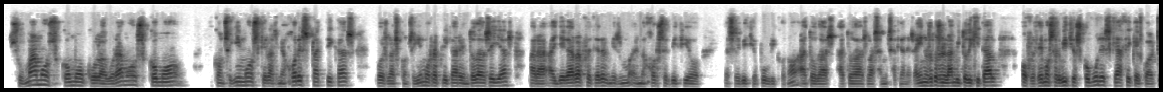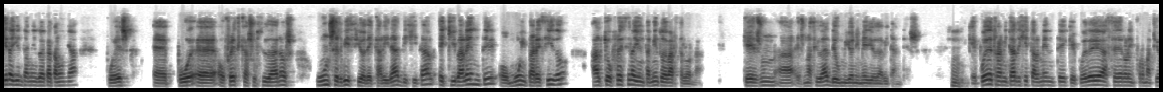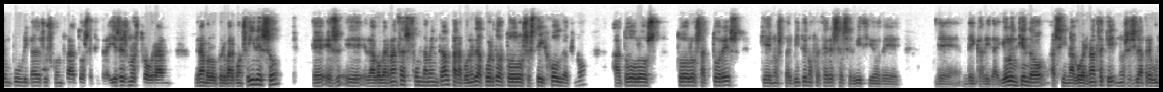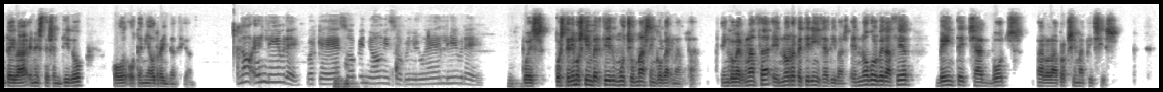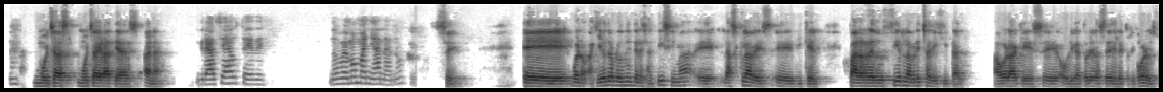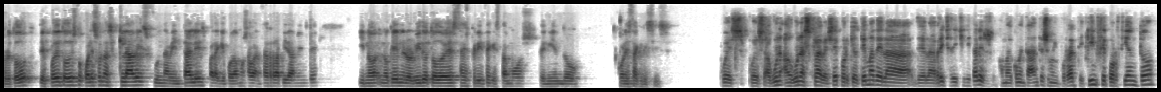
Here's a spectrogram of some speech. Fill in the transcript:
sumamos, cómo colaboramos, cómo conseguimos que las mejores prácticas pues las conseguimos replicar en todas ellas para llegar a ofrecer el mismo el mejor servicio el servicio público ¿no? a, todas, a todas las administraciones. Ahí nosotros en el ámbito digital ofrecemos servicios comunes que hace que cualquier ayuntamiento de Cataluña pues eh, eh, ofrezca a sus ciudadanos un servicio de calidad digital equivalente o muy parecido al que ofrece el Ayuntamiento de Barcelona, que es, es una ciudad de un millón y medio de habitantes, hmm. que puede tramitar digitalmente, que puede hacer la información pública de sus contratos, etcétera. Y ese es nuestro gran, gran valor. Pero para conseguir eso, eh, es, eh, la gobernanza es fundamental para poner de acuerdo a todos los stakeholders, ¿no? a todos los, todos los actores que nos permiten ofrecer ese servicio de, calidad. Yo lo entiendo así en la gobernanza, que no sé si la pregunta iba en este sentido o, tenía otra intención. No, es libre, porque es su opinión y su opinión es libre. Pues, pues tenemos que invertir mucho más en gobernanza. En gobernanza, en no repetir iniciativas, en no volver a hacer 20 chatbots para la próxima crisis. Muchas, muchas gracias, Ana. Gracias a ustedes. Nos vemos mañana, ¿no? Sí. Eh, bueno, aquí hay otra pregunta interesantísima. Eh, las claves, eh, Miquel, para reducir la brecha digital, ahora que es obligatoria la sede electrónica. Bueno, y sobre todo, después de todo esto, ¿cuáles son las claves fundamentales para que podamos avanzar rápidamente y no, no quede en el olvido toda esta experiencia que estamos teniendo con esta crisis? pues, pues algunas claves, ¿eh? porque el tema de la, de la, brecha digital es, como he comentado antes, es muy importante. 15%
